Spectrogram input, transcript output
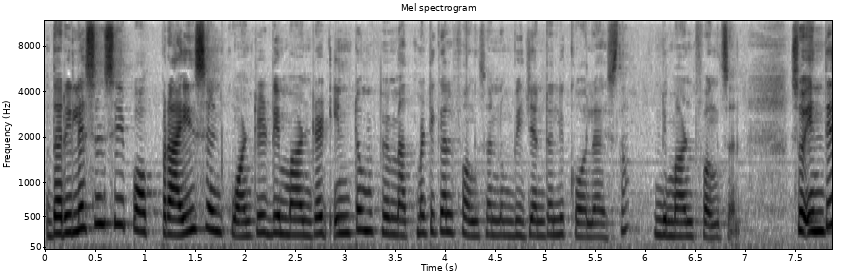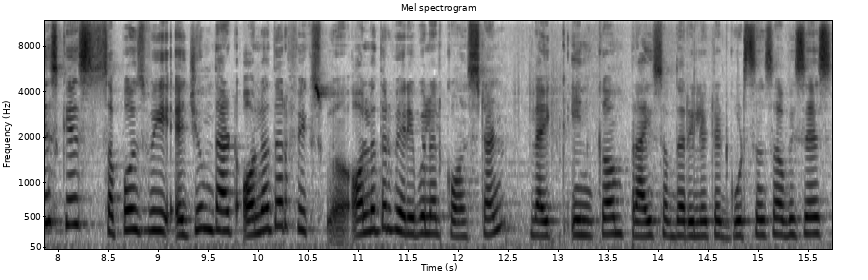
the relationship of price and quantity demanded in terms of a mathematical function we generally call as the demand function. So, in this case suppose we assume that all other fixed uh, all other variable are constant like income, price of the related goods and services,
